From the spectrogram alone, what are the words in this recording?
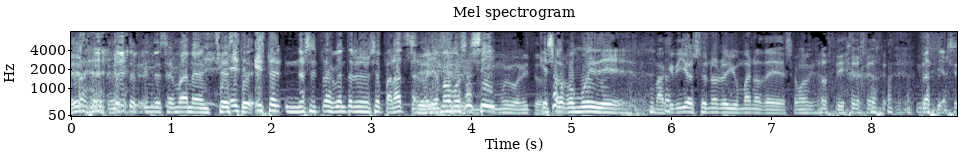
Este, este fin de semana en Cheste... Es- este- no se te das cuenta de ese parata, Sí, lo llamamos sí, así. muy bonito. Que es algo muy de. Maquinillo sonoro y humano de Samuel García. Gracias.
